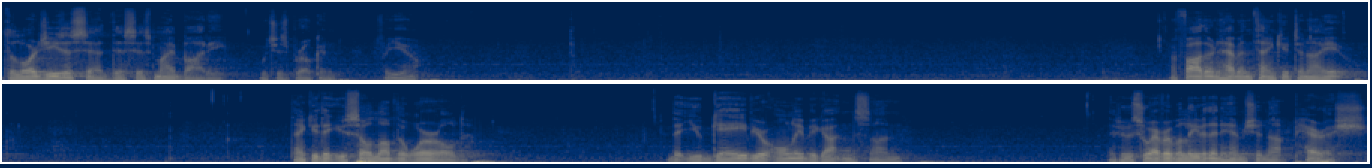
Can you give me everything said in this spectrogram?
The Lord Jesus said, This is my body, which is broken for you. Our Father in heaven, thank you tonight. Thank you that you so love the world, that you gave your only begotten Son, that whosoever believeth in him should not perish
